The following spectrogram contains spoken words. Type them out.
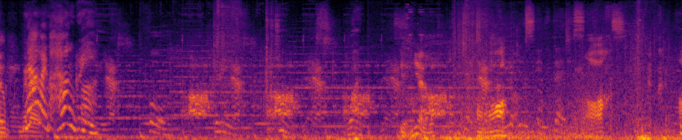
ซื้อไม่ได้ Now I'm hungry. เสียงเหี้ยเหรอวะอ๋ออ๋อกู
